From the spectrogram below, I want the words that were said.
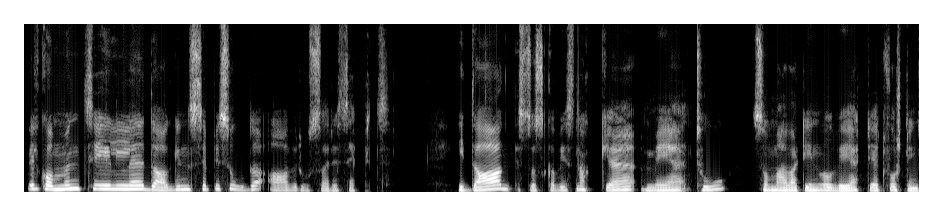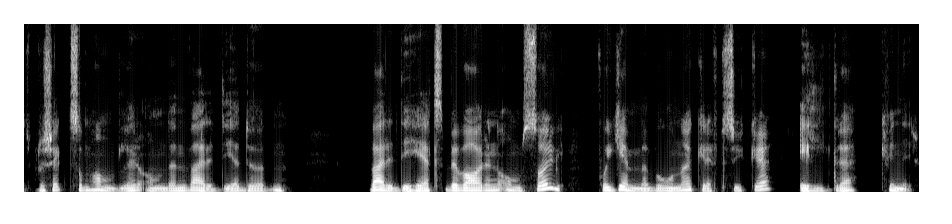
Velkommen til dagens episode av Rosa resept. I dag så skal vi snakke med to som har vært involvert i et forskningsprosjekt som handler om den verdige døden. Verdighetsbevarende omsorg for hjemmeboende kreftsyke eldre kvinner.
